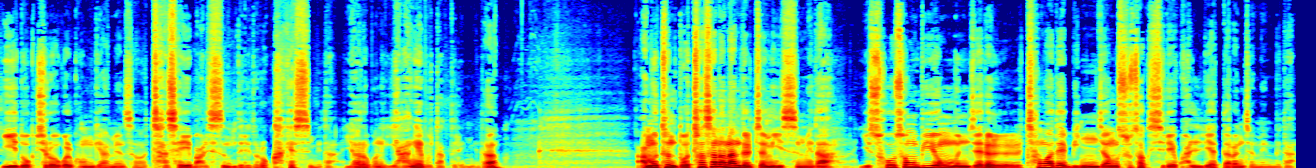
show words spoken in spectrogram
이 녹취록을 공개하면서 자세히 말씀드리도록 하겠습니다. 여러분의 양해 부탁드립니다. 아무튼 놓쳐서는 안 될 점이 있습니다. 이 소송 비용 문제를 청와대 민정수석실이 관리했다는 점입니다.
